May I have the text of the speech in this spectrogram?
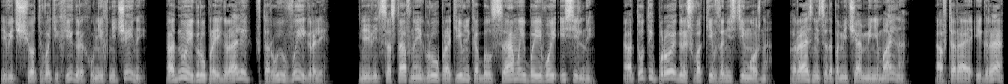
и ведь счет в этих играх у них ничейный. Одну игру проиграли, вторую выиграли. И ведь состав на игру противника был самый боевой и сильный. А тут и проигрыш в актив занести можно. Разница-то по мячам минимальна. А вторая игра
